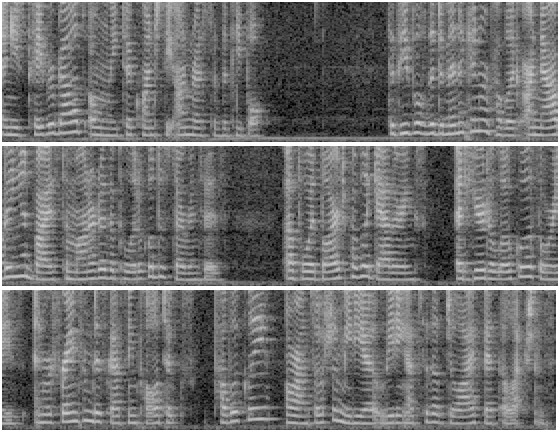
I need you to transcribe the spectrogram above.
and use paper ballots only to quench the unrest of the people. The people of the Dominican Republic are now being advised to monitor the political disturbances, avoid large public gatherings, adhere to local authorities, and refrain from discussing politics publicly or on social media leading up to the July 5th elections.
